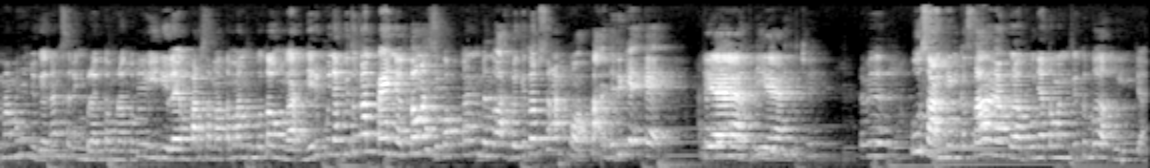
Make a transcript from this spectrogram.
namanya juga kan sering berantem berantem ih dilempar sama temanku tau nggak? Jadi punyaku itu kan penyet tau gak sih? Kok kan bentuk asbak itu harus sangat kotak jadi kayak kayak Iya, penyet iya. gitu, tapi itu uh saking kesalnya aku lah punya temanku itu bah aku injak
